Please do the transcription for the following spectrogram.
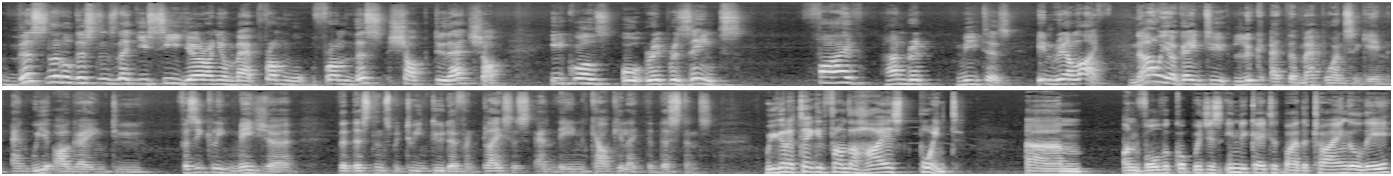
this little distance that you see here on your map from, from this shop to that shop equals or represents 500 meters in real life. Now we are going to look at the map once again and we are going to physically measure the distance between two different places and then calculate the distance. We're going to take it from the highest point um, on Wolvenkop which is indicated by the triangle there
